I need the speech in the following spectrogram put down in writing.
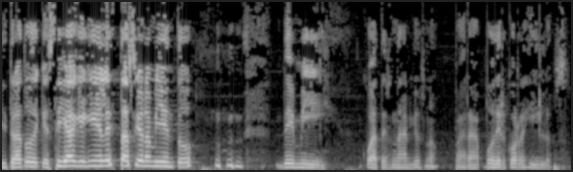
y trato de que sigan en el estacionamiento de mis cuaternarios, ¿no? Para poder corregirlos.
